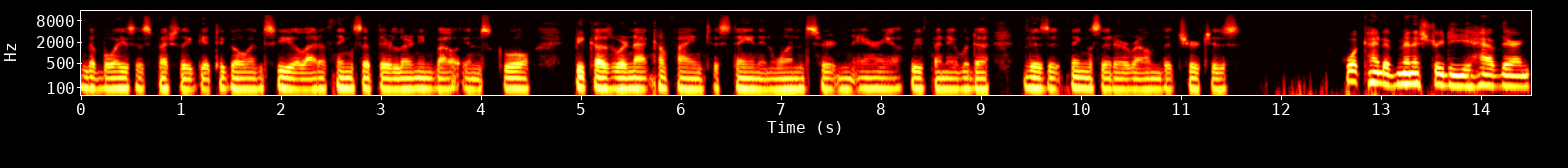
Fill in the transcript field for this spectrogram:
The boys especially get to go and see a lot of things that they're learning about in school because we're not confined to staying in one certain area. We've been able to visit things that are around the churches what kind of ministry do you have there in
